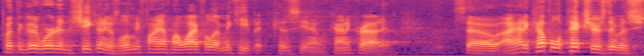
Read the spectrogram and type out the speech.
put the good word into Chico, and he goes, let me find out if my wife will let me keep it, because, you know, we're kind of crowded. So I had a couple of pictures that was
